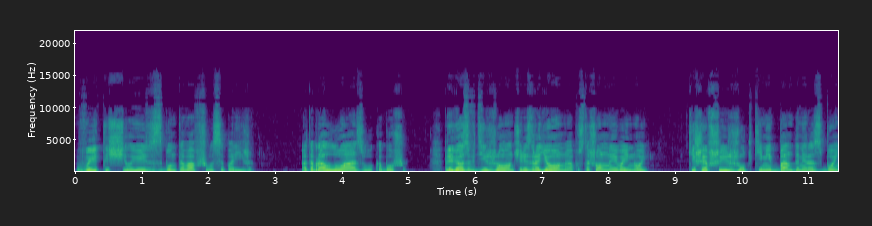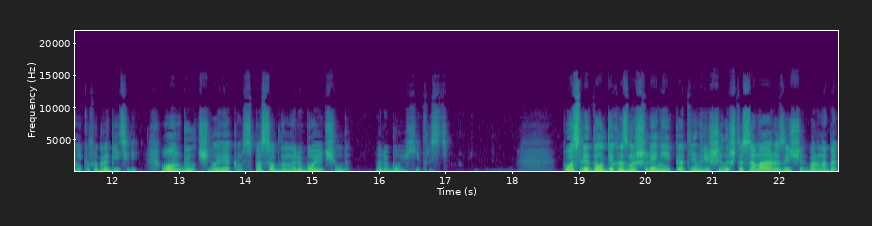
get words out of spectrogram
вытащил ее из взбунтовавшегося Парижа, отобрал Луазу у Кабоша, привез в Дижон через районы, опустошенные войной, кишевшие жуткими бандами разбойников и грабителей. Он был человеком, способным на любое чудо, на любую хитрость. После долгих размышлений Катрин решила, что сама разыщет Барнабе,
